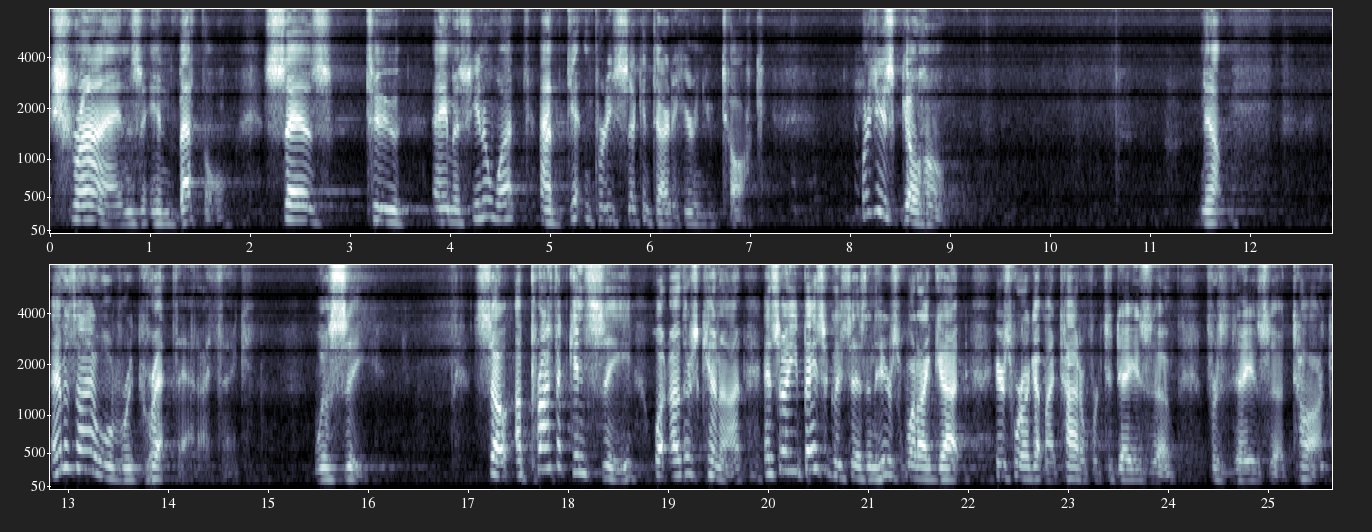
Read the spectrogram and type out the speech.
shrines in Bethel, says to Amos, You know what? I'm getting pretty sick and tired of hearing you talk. Why don't you just go home? Now, Amaziah will regret that, I think. We'll see. So a prophet can see what others cannot, and so he basically says, and here's what I got. Here's where I got my title for today's uh, for today's uh, talk.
